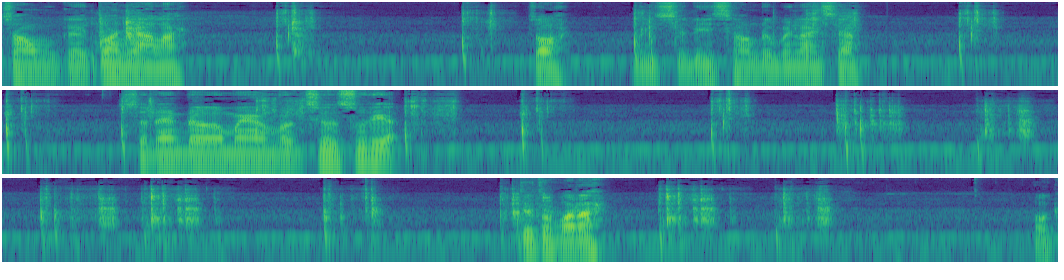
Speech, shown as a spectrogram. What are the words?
trong cái tòa nhà này. Rồi, mình sẽ đi sang đường bên này xem. Slenderman vẫn chưa xuất hiện. Tiếp tục vào đây ok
